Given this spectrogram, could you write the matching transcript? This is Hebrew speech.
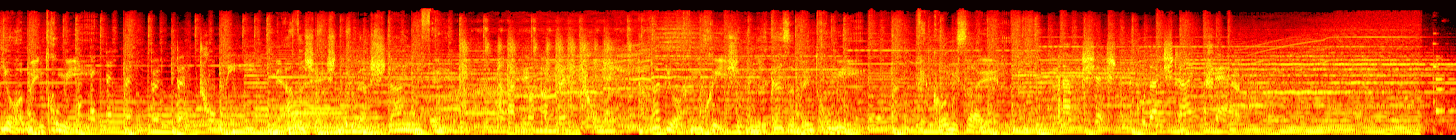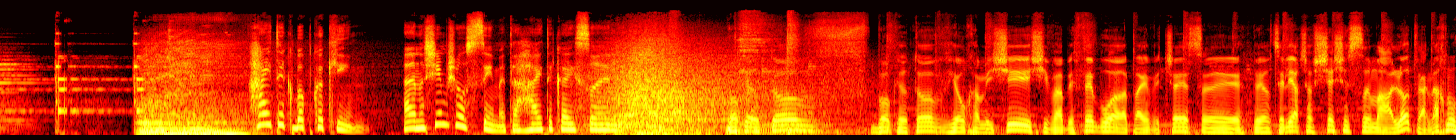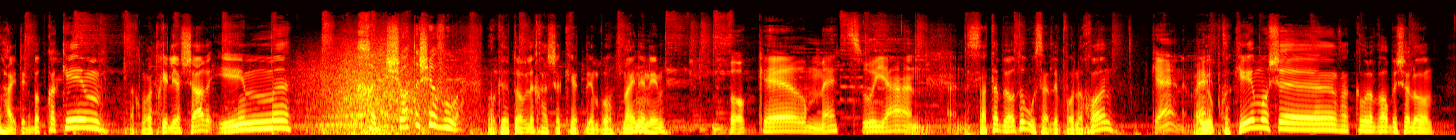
הרדיו הבינתחומי. בינתחומי. 106.2 FM. הרדיו הבינתחומי. הרדיו החינוכי של המרכז הבינתחומי. לקום ישראל. 106.2 FM. הייטק בפקקים. האנשים שעושים את ההייטק הישראלי. בוקר טוב, בוקר טוב, יום חמישי, 7 בפברואר 2019, בהרצליה עכשיו 16 מעלות, ואנחנו הייטק בפקקים. אנחנו נתחיל ישר עם... חדשות השבוע. בוקר טוב לך, שקט דמבו. מה העניינים? בוקר מצוין. נסעת באוטובוס עד לפה, נכון? כן, אמת. היו פקקים או שהכל עבר בשלום?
